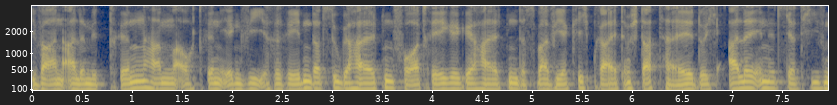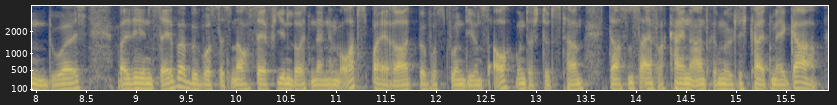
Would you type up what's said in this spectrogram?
Die waren alle mit drin, haben auch drin irgendwie ihre Reden dazu gehalten, Vorträge gehalten. Das war wirklich breit im Stadtteil durch alle Initiativen durch, weil denen selber bewusst ist und auch sehr vielen Leuten dann im Ortsbeirat bewusst wurden, die uns auch unterstützt haben, dass es einfach keine andere Möglichkeit mehr gab.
